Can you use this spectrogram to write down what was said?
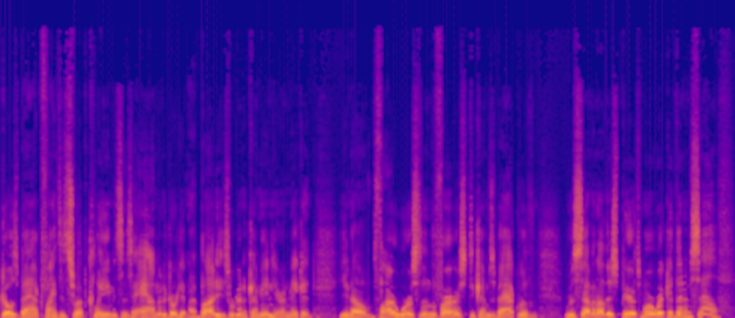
goes back, finds it swept clean, and says, Hey, I'm going to go get my buddies. We're going to come in here and make it, you know, far worse than the first. He comes back with, with seven other spirits more wicked than himself.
